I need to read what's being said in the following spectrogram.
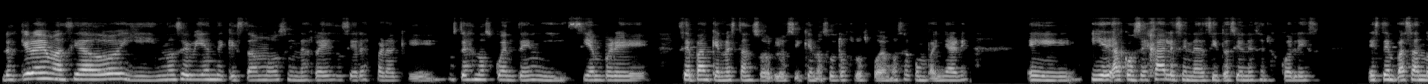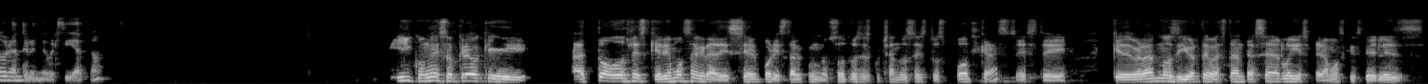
Los quiero demasiado y no se olviden de que estamos en las redes sociales para que ustedes nos cuenten y siempre sepan que no están solos y que nosotros los podemos acompañar eh, y aconsejarles en las situaciones en las cuales estén pasando durante la universidad, ¿no? Y con eso creo que a todos les queremos agradecer por estar con nosotros escuchando estos podcasts, este, que de verdad nos divierte bastante hacerlo y esperamos que ustedes les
